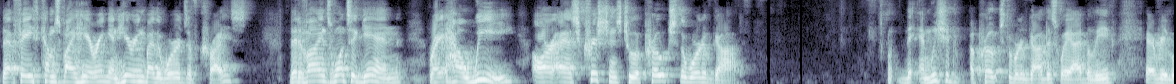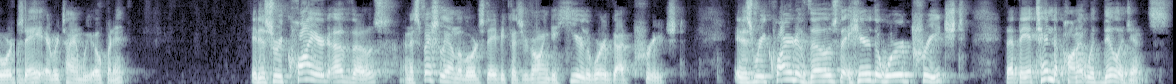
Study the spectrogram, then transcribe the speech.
that faith comes by hearing and hearing by the words of christ the divines once again right how we are as christians to approach the word of god. And we should approach the word of god this way i believe every lord's day every time we open it it is required of those, and especially on the Lord's Day because you're going to hear the Word of God preached. It is required of those that hear the Word preached that they attend upon it with diligence,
